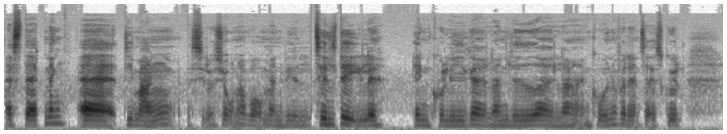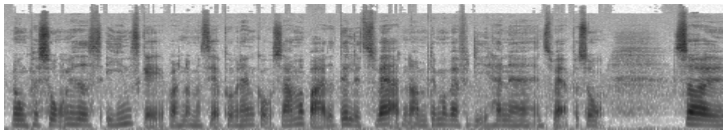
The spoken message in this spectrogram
erstatning af de mange situationer, hvor man vil tildele en kollega eller en leder eller en kunde for den sags skyld nogle personlighedsegenskaber, når man ser på, hvordan går samarbejdet. Det er lidt svært, om det må være, fordi han er en svær person. Så øh,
